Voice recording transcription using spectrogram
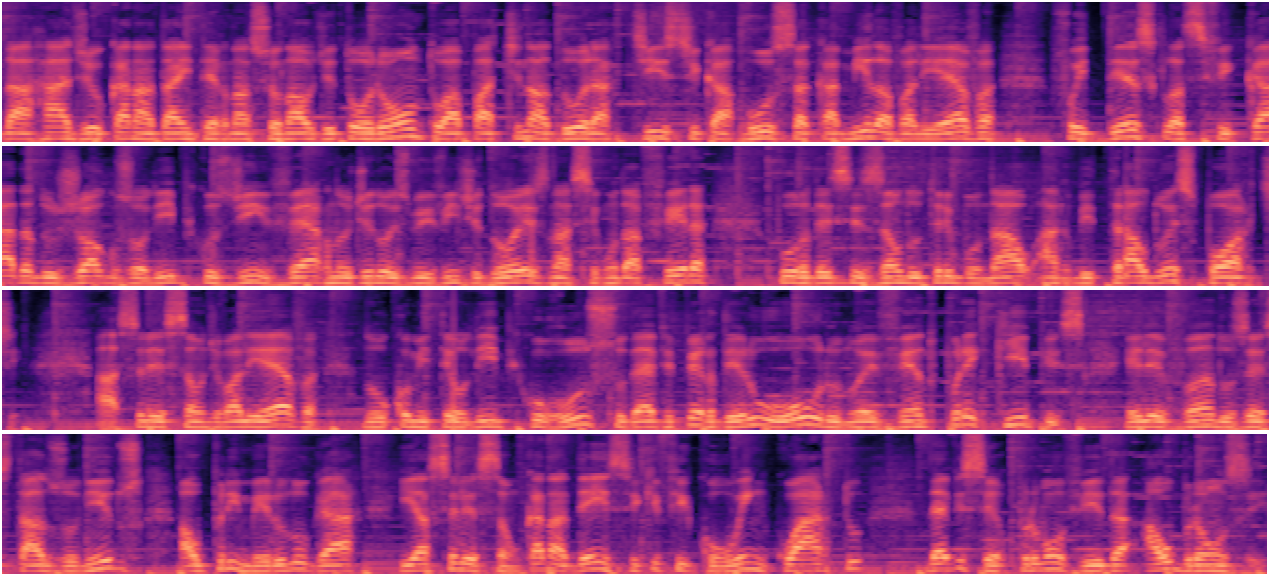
Da Rádio Canadá Internacional de Toronto, a patinadora artística russa Kamila Valieva foi desclassificada dos Jogos Olímpicos de Inverno de 2022 na segunda-feira por decisão do Tribunal Arbitral do Esporte. A seleção de Valieva no Comitê Olímpico Russo deve perder o ouro no evento por equipes, elevando os Estados Unidos ao primeiro lugar e a seleção canadense, que ficou em quarto, deve ser promovida ao bronze.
